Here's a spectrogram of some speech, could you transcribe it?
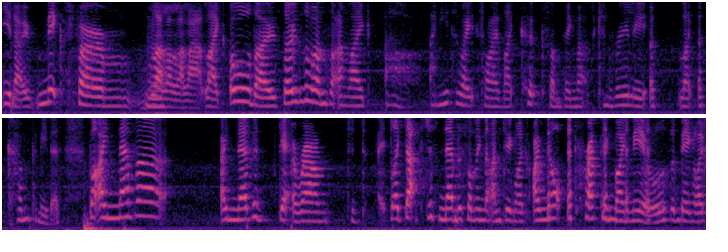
You know, mixed firm, Mm. la la la la. Like all those. Those are the ones that I'm like, oh, I need to wait till I like cook something that can really uh, like accompany this. But I never, I never get around to like that's just never something that I'm doing. Like I'm not prepping my meals and being like,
